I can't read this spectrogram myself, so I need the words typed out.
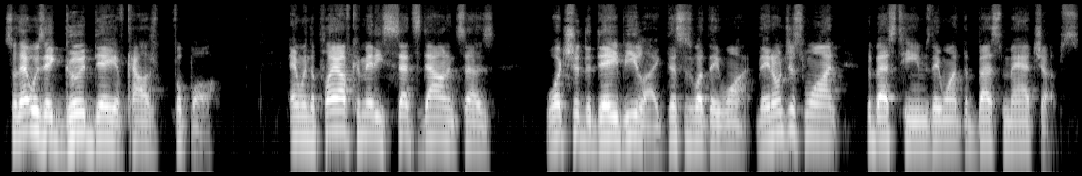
So that was a good day of college football. And when the playoff committee sets down and says, what should the day be like? This is what they want. They don't just want the best teams, they want the best matchups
